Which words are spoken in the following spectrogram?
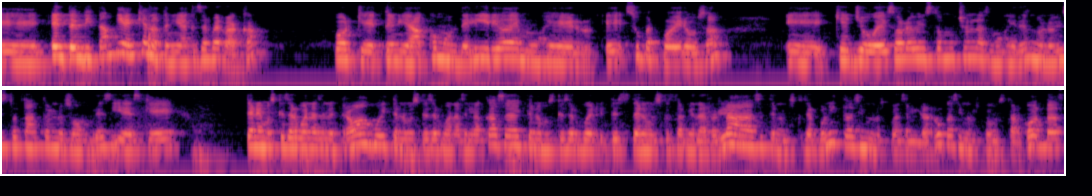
Eh, entendí también que no tenía que ser berraca, porque tenía como un delirio de mujer eh, súper poderosa, eh, que yo eso lo he visto mucho en las mujeres, no lo he visto tanto en los hombres, y es que tenemos que ser buenas en el trabajo y tenemos que ser buenas en la casa y tenemos que, ser tenemos que estar bien arregladas y tenemos que ser bonitas y no nos pueden salir arrugas y no nos podemos estar gordas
